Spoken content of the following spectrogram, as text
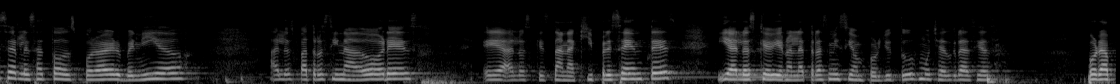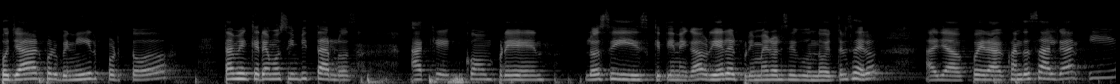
Agradecerles a todos por haber venido, a los patrocinadores, eh, a los que están aquí presentes y a los que vieron la transmisión por YouTube. Muchas gracias por apoyar, por venir, por todo. También queremos invitarlos a que compren los CDs que tiene Gabriel, el primero, el segundo, el tercero, allá afuera cuando salgan y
